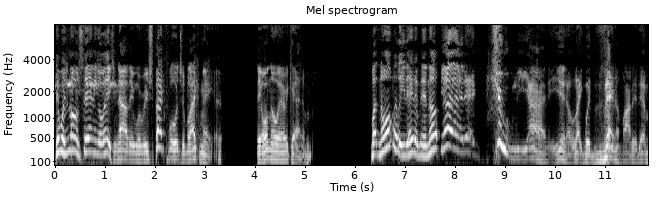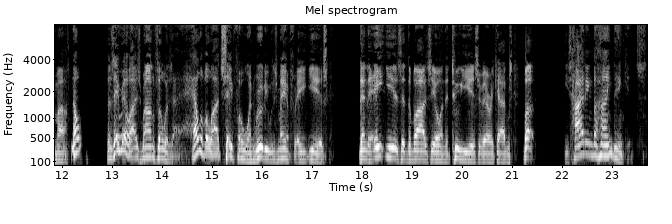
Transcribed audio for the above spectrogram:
There was no standing ovation. Now they were respectful. It's a black mayor. They all know Eric Adams. But normally they'd have been up, yeah, that Giuliani, you know, like with venom out of their mouth. No, because they realized Brownsville was a hell of a lot safer when Rudy was mayor for eight years than the eight years at de Blasio and the two years of Eric Adams. But he's hiding behind Dinkins.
